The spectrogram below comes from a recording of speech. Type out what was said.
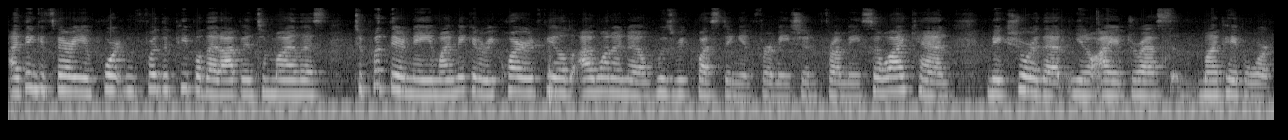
I think it's very important for the people that opt into my list to put their name. I make it a required field. I want to know who's requesting information from me so I can make sure that you know I address my paperwork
